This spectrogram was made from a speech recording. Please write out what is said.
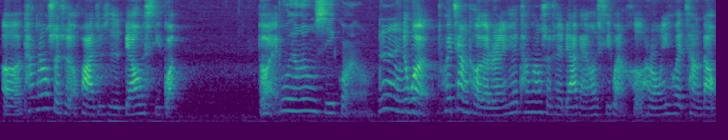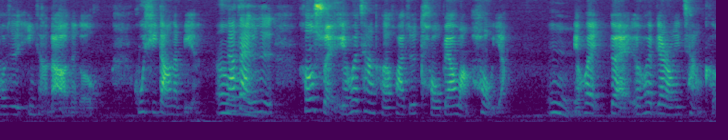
呃汤汤水水的话，就是不要用吸管。对，不要用吸管哦。嗯，如果会呛咳的人，因为汤汤水水比较敢用吸管喝，很容易会呛到，或是影响到那个呼吸道那边。那再就是喝水也会呛咳的话，就是头不要往后仰，嗯，也会对，也会比较容易呛咳。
